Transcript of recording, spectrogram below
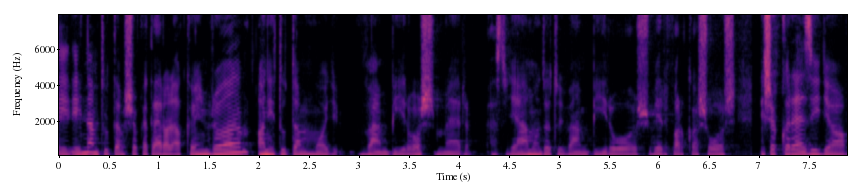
így, így, nem tudtam sokat erről a könyvről. Annyit tudtam, hogy vámpíros, mert ezt ugye elmondtad, hogy vámpíros, vérfarkasos, és akkor ez így a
